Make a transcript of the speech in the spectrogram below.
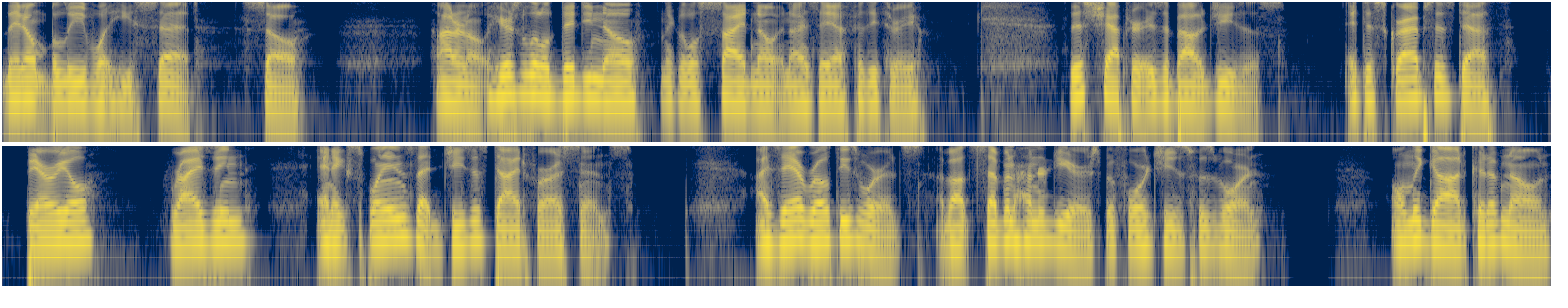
they don't believe what he said. So I don't know. Here's a little did you know, like a little side note in Isaiah 53. This chapter is about Jesus. It describes his death burial, rising, and explains that Jesus died for our sins. Isaiah wrote these words about 700 years before Jesus was born. Only God could have known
